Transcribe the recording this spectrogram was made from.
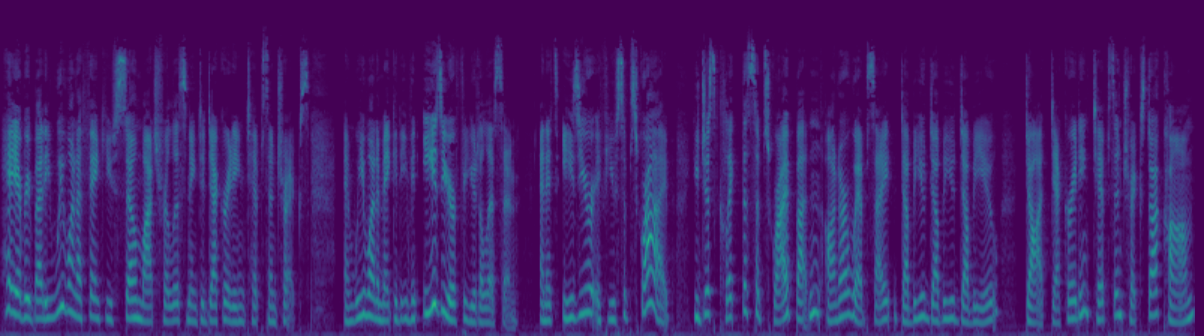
Hey, everybody, we want to thank you so much for listening to Decorating Tips and Tricks. And we want to make it even easier for you to listen. And it's easier if you subscribe. You just click the subscribe button on our website, www.decoratingtipsandtricks.com,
